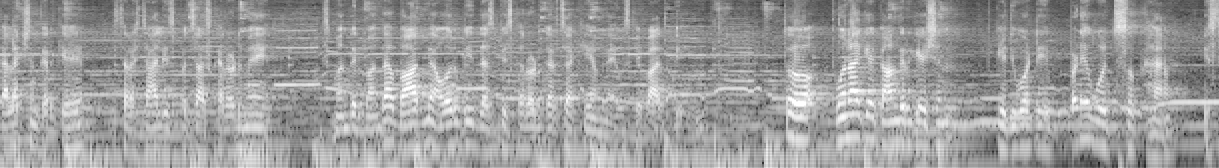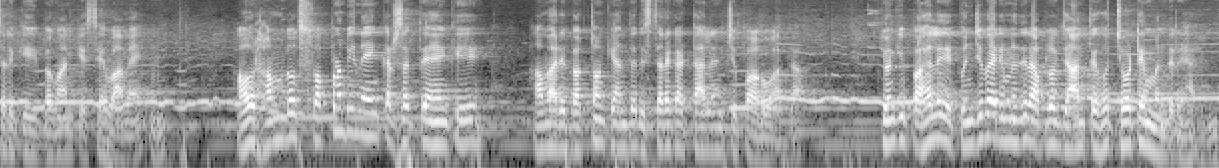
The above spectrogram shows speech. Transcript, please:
कलेक्शन करके इस तरह चालीस पचास करोड़ में इस मंदिर बंधा। बाद में और भी दस बीस करोड़ खर्चा किए हमने उसके बाद भी। तो पुणे के कांग्रेगेशन के डिवोटी बड़े उत्सुक हैं इस तरह की भगवान की सेवा में। और हम लोग स्वप्न भी नहीं कर सकते हैं कि हमारे भक्तों के अंदर इस तरह का टैलेंट छुपा हुआ था। क्योंकि पहले कुंजबैरी मंदिर आप लोग जानते हो, छोटे मंदिर है।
